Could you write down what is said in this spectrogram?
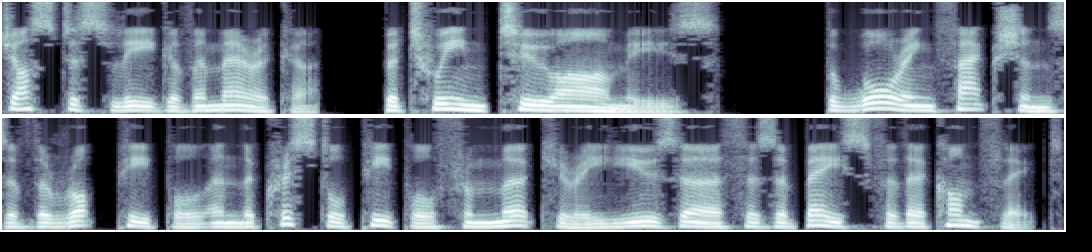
Justice League of America, between two armies. The warring factions of the Rock People and the Crystal People from Mercury use Earth as a base for their conflict.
